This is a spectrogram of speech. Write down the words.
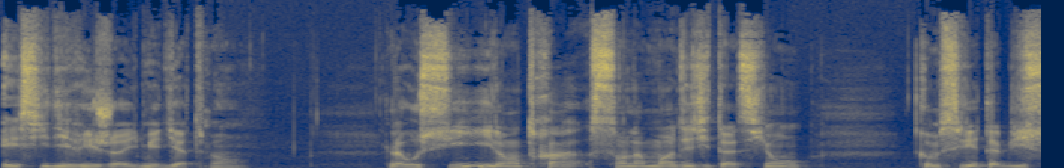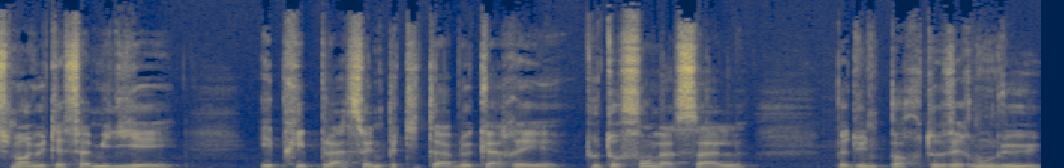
Et s'y dirigea immédiatement. Là aussi, il entra sans la moindre hésitation, comme si l'établissement lui était familier, et prit place à une petite table carrée, tout au fond de la salle, près d'une porte vermoulue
